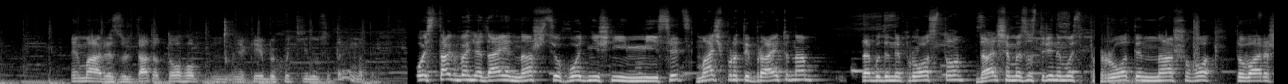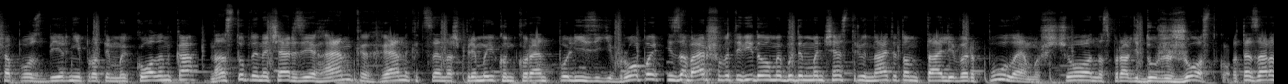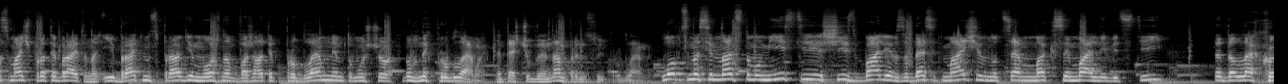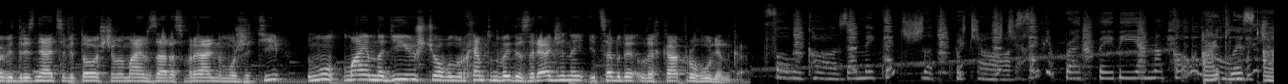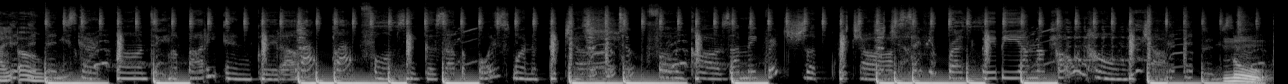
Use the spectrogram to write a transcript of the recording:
нема результату того, який би хотілося отримати. Ось так виглядає наш сьогоднішній місяць. Матч проти Брайтона. Це буде непросто. Далі ми зустрінемось проти нашого товариша по збірній проти Миколенка. Наступний на черзі Генк. Генк це наш прямий конкурент по лізі Європи. І завершувати відео ми будемо Манчестер Юнайтедом та Ліверпулем, що насправді дуже жорстко. Проте зараз матч проти Брайтона. І Брайтон справді можна вважати проблемним, тому що ну в них проблеми. Не те, що вони нам принесуть проблеми. Хлопці на 17-му місці, 6 балів за 10 матчів. Ну це максимальний відстій. Це далеко відрізняється від того, що ми маємо зараз в реальному житті. Тому маємо надію, що Вулверхемптон вийде заряджений, і це буде легка прогулянка. Ну,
